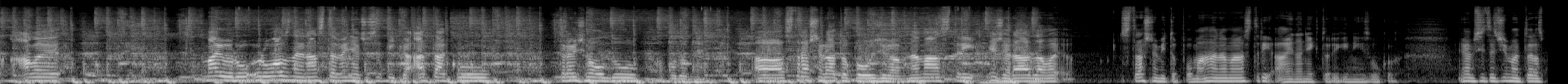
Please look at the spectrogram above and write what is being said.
ale majú rô, rôzne nastavenia, čo sa týka ataku, thresholdu a podobne. A strašne rád to používam na mastri, nie že rád, ale strašne mi to pomáha na mastri a aj na niektorých iných zvukoch. Neviem síce, či ma teraz,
